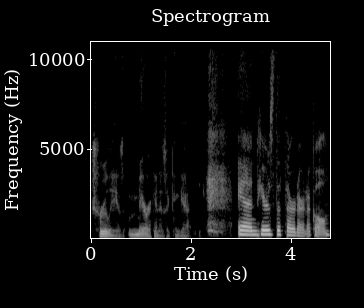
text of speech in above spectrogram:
truly as American as it can get. And here's the third article.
